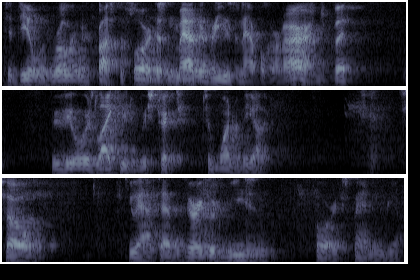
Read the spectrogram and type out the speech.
to deal with rolling across the floor, it doesn't matter if we use an apple or an orange, but reviewers like you to restrict to one or the other. So you have to have a very good reason for expanding beyond.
